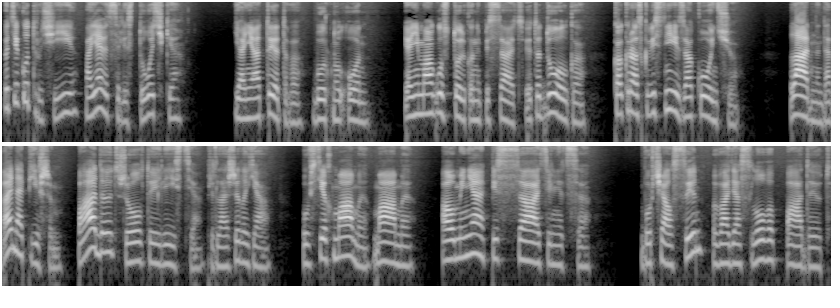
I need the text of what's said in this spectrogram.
Потекут ручьи, появятся листочки. Я не от этого, буркнул он. Я не могу столько написать, это долго. Как раз к весне и закончу. Ладно, давай напишем. Падают желтые листья, предложила я. У всех мамы, мамы, а у меня писательница. Бурчал сын, вводя слово падают.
